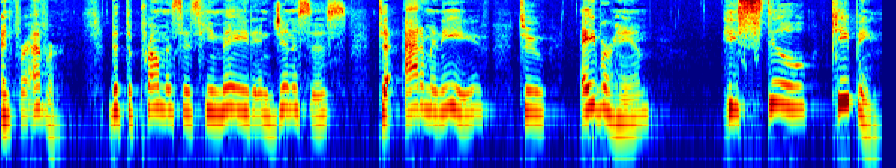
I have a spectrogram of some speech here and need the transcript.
and forever. That the promises he made in Genesis to Adam and Eve, to Abraham, he's still keeping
